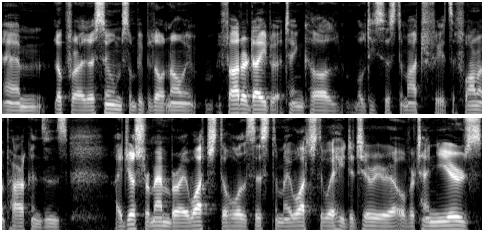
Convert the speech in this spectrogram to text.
Um, look for. I assume some people don't know. Me. My father died with a thing called multi-system atrophy. It's a form of Parkinson's. I just remember I watched the whole system. I watched the way he deteriorated over ten years.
